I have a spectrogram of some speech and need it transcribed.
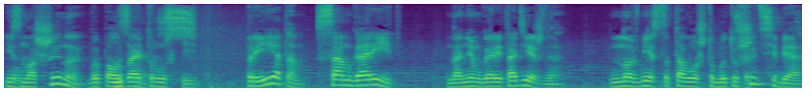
Из машины выползает русский. При этом сам горит. На нем горит одежда. Но вместо того, чтобы тушить себя,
